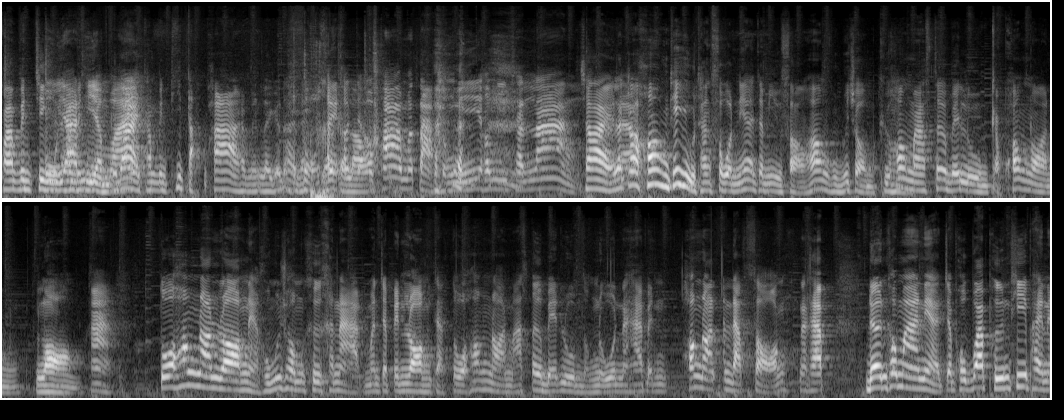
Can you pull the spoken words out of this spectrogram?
ความเป็นจริงปูหญ้าทำเป็นเทียมอื่นก็ไว้ได้ทำเป็นที่ตากผ้าทำเป็นอะไรก็ได้นะใครเขาแล้วแต่จะเอาผ้ามาตากตรงนี้เขามีชั้นล่าง ใช่แล้วก็ห้องที่อยู่ทางโซนเนี้ยจะมีอยู่ 2 ห้องคุณผู้ชม คือห้องมาสเตอร์เบดรูมกับห้องนอนรองอะ ตัวห้องนอนรองเนี่ยคุณผู้ชมคือขนาดมันจะเป็นรองจากตัวห้องนอนมาสเตอร์เบดรูมตรงนู้นนะฮะเป็นห้องนอนอันดับ2นะครับเดินเข้ามาเนี่ยจะพบว่าพื้นที่ภายใน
